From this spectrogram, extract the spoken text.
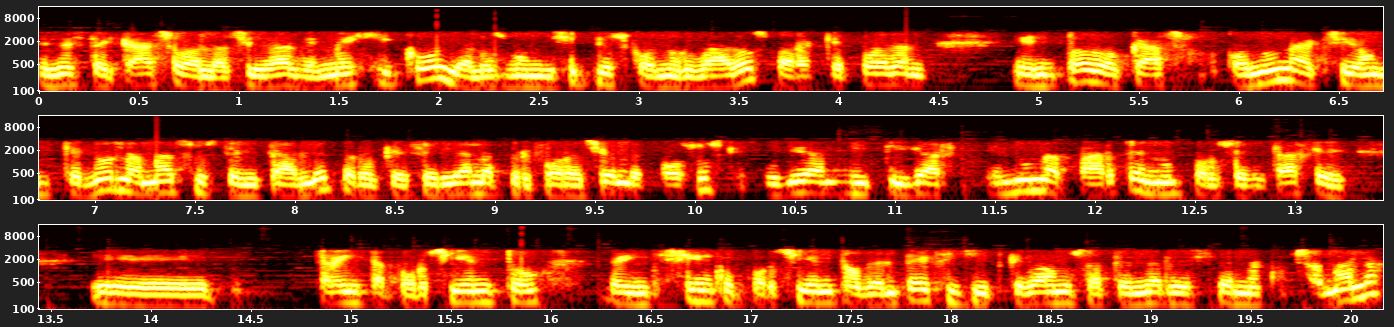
en este caso a la Ciudad de México y a los municipios conurbados, para que puedan, en todo caso, con una acción que no es la más sustentable, pero que sería la perforación de pozos, que pudieran mitigar en una parte, en un porcentaje eh, 30%, 25% del déficit que vamos a tener del sistema Cuchamala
